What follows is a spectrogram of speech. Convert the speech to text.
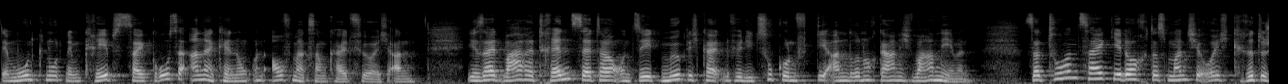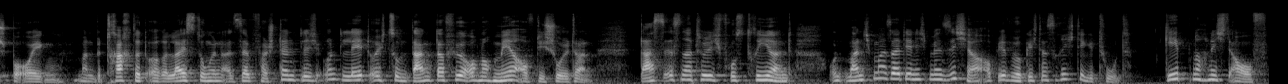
Der Mondknoten im Krebs zeigt große Anerkennung und Aufmerksamkeit für euch an. Ihr seid wahre Trendsetter und seht Möglichkeiten für die Zukunft, die andere noch gar nicht wahrnehmen. Saturn zeigt jedoch, dass manche euch kritisch beäugen. Man betrachtet eure Leistungen als selbstverständlich und lädt euch zum Dank dafür auch noch mehr auf die Schultern. Das ist natürlich frustrierend und manchmal seid ihr nicht mehr sicher, ob ihr wirklich das Richtige tut. Gebt noch nicht auf.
